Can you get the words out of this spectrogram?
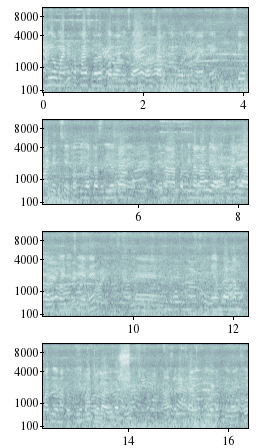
સ્ત્રીઓ માટે તો ખાસ વ્રત કરવાનું છે આ વડ સાવિત્રી પૂર્ણિમા એટલે. સ્ત્રીઓ માટે જ છે, પતિવર્તા સ્ત્રી હતા ને, એના પતિના લાંબી આયુષ માટે આ વ્રત કર્યું છે એને. અને યમરાજના મુખમાંથી એના પતિને પાછો લાવેલા છે. આ સતી સાવિત્રી વ્રત કહેવાય છે.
